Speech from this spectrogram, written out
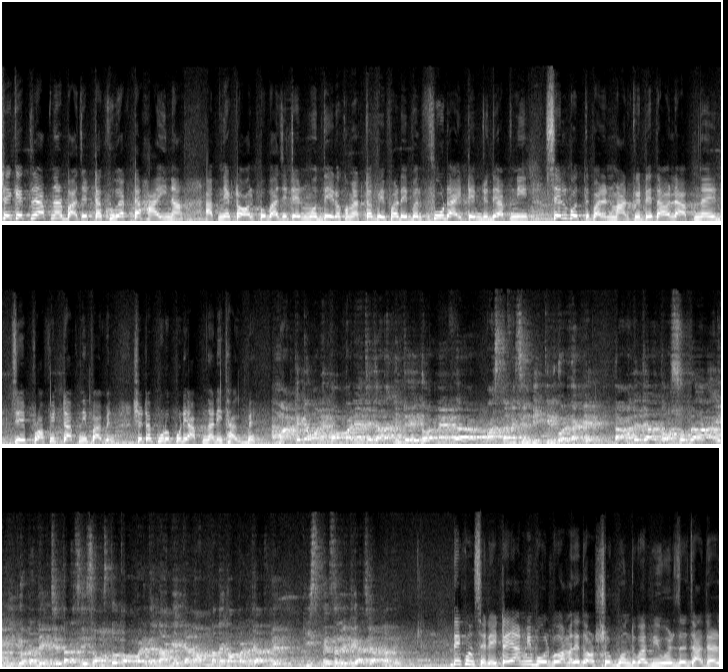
সেক্ষেত্রে আপনার বাজেটটা খুব একটা হাই না। আপনি একটা অল্প বাজেটের মধ্যে এরকম একটা প্রেফারেবল ফুড আইটেম যদি আপনি সেল করতে পারেন মার্কেটে তাহলে আপনার যে প্রফিটটা আপনি পাবেন, সেটা পুরোপুরি আপনারই থাকবে। মার্কেটে অনেক কোম্পানি আছে যারা কিন্তু এই ধরনের পাস্তা মেশিন বিক্রি করে। থাকে। তা আমাদের যারা দর্শকরা এই ভিডিওটা দেখছে, তারা সেই সমস্ত কোম্পানিতে না গিয়ে কেন আপনাদের কোম্পানিতে আসবে? কি স্পেশালিটি আছে আপনাদের? দেখুন স্যার, এটাই আমি বলব, আমাদের দর্শক বন্ধু বা ভিউয়ার্সদের যা যারা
